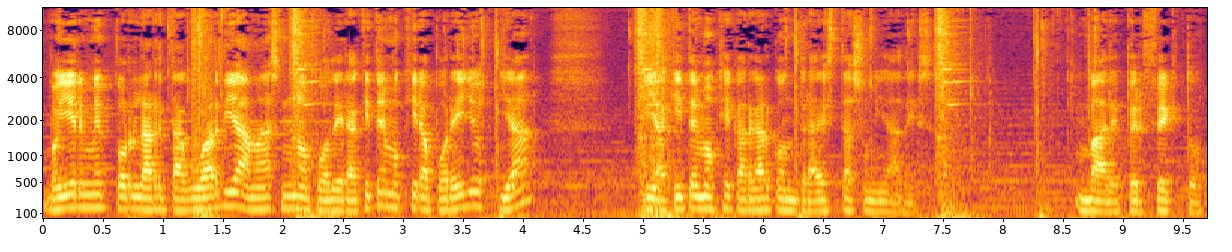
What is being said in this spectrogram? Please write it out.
Voy a irme por la retaguardia a más no poder. Aquí tenemos que ir a por ellos ya. Y aquí tenemos que cargar contra estas unidades. Vale, perfecto.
